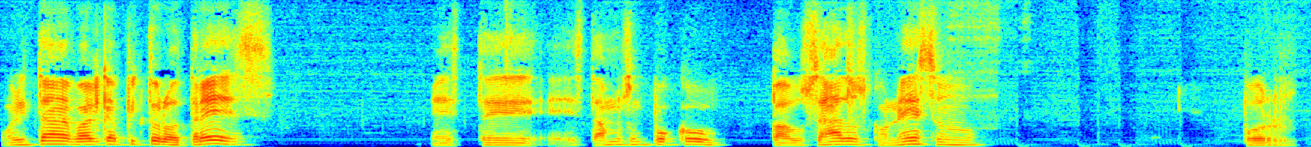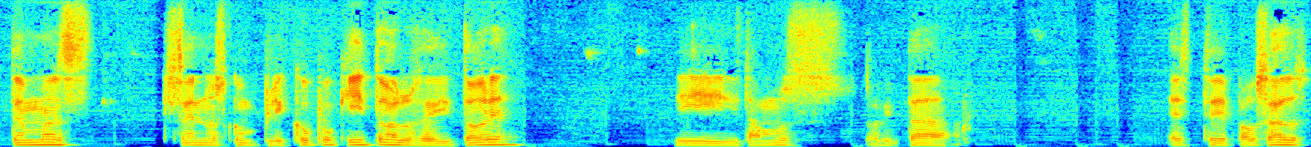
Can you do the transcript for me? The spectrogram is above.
Ahorita va el capítulo 3. Este, estamos un poco pausados con eso. por temas se nos complicó poquito a los editores y estamos ahorita este pausados.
